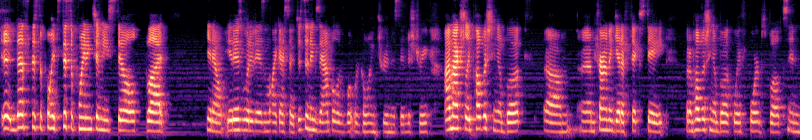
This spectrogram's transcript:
it, that's disappoint. It's disappointing to me still, but you know, it is what it is. And like I said, just an example of what we're going through in this industry. I'm actually publishing a book. Um, I'm trying to get a fixed date, but I'm publishing a book with Forbes Books and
